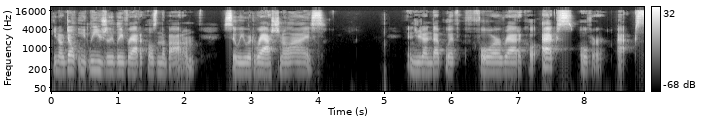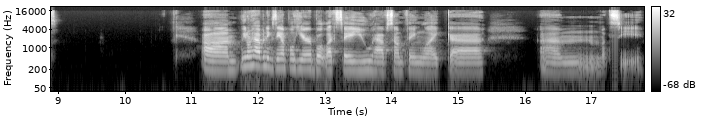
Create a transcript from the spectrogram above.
you know don't usually leave radicals in the bottom, so we would rationalize, and you'd end up with 4 radical x over x. Um, we don't have an example here, but let's say you have something like, uh, um, let's see,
